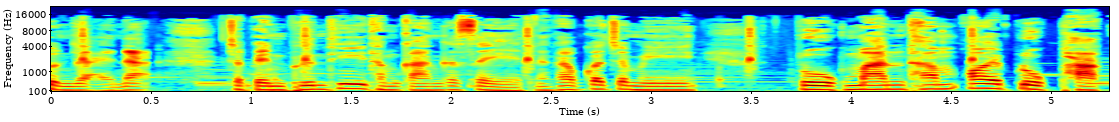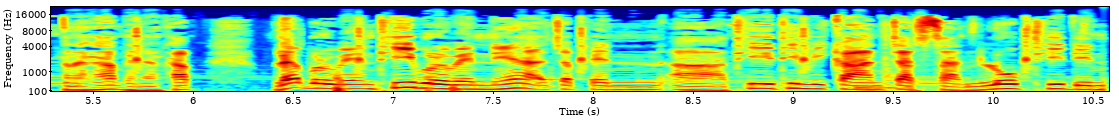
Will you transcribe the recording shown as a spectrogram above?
ส่วนใหญ่น่ะจะเป็นพื้นที่ทำการเกษตรนะครับ ก็จะมี ลูกมันทำอ้อยปลูกผักนะครับเห็นนะครับ และบริเวณที่บริเวณนี้จะเป็นที่ที่มีการจัดสรรรูปที่ดิน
